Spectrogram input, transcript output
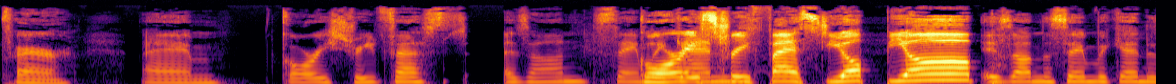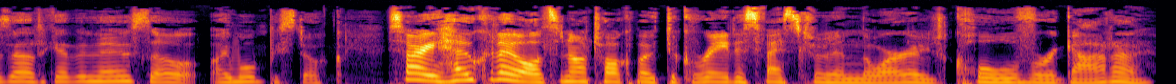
Fair. Um, Gorey Street Fest is on same Gorey weekend. Street Fest. Yup, yup. is on the same weekend as All Together now, so I won't be stuck. Sorry, how could I also not talk about the greatest festival in the world, Cobh Regatta?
